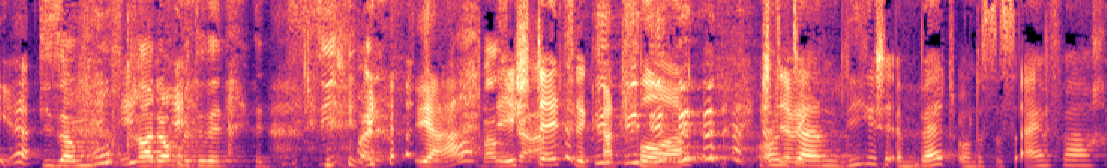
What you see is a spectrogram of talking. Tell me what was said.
Dieser Move gerade auch mit den. Ja. ich stell's mir gerade vor. Und dann liege ich im Bett und es ist einfach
